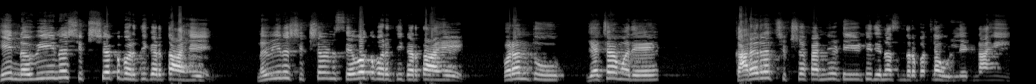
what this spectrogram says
हे नवीन शिक्षक भरती करता आहे. नवीन शिक्षण सेवक भरती करता आहे. परंतु याच्यामध्ये कार्यरत शिक्षकांनी टीईटी देण्यासंदर्भातला उल्लेख नाही.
